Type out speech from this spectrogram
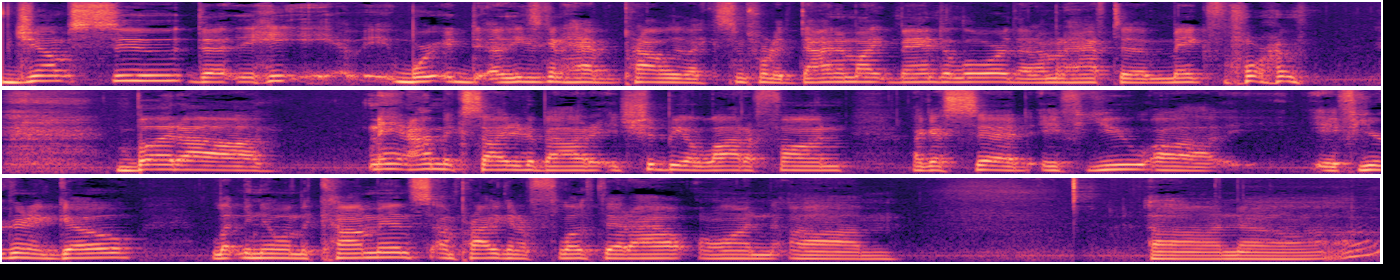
jumpsuit. The he he's gonna have probably like some sort of dynamite bandolier that I'm gonna have to make for him. but uh, man, I'm excited about it. It should be a lot of fun. Like I said, if you uh, if you're gonna go, let me know in the comments. I'm probably gonna float that out on. Um, on uh,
